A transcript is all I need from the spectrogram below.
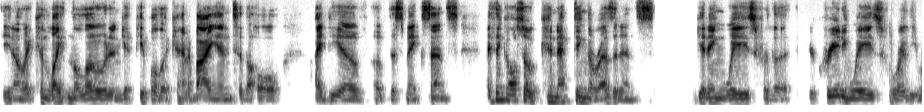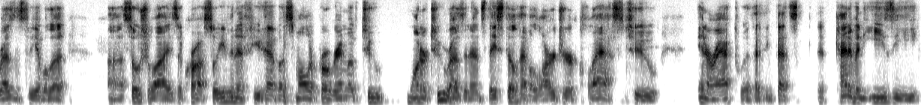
You know, it can lighten the load and get people to kind of buy into the whole idea of, of this makes sense. I think also connecting the residents, getting ways for the, you're creating ways for the residents to be able to uh, socialize across. So even if you have a smaller program of two, one or two residents, they still have a larger class to interact with. I think that's kind of an easy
